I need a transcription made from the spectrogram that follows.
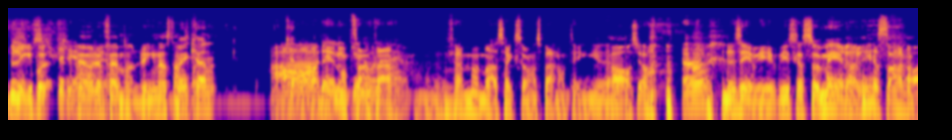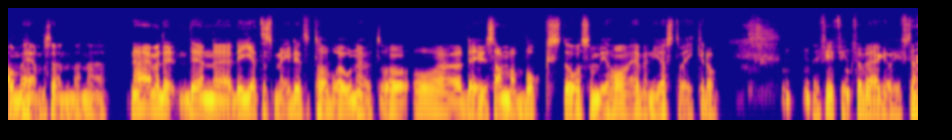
Det ligger på över en 500 någonstans. Men kan, Ja, Ja, det det är något sånt där. 500-600 spänn någonting, ja. hoppas jag. Ja. Det ser vi. Vi ska summera resan när vi Ja. kommer hem sen. Men, eh, nej, men det, den, eh, det är jättesmidigt att ta bron ut och, och eh, det är ju samma box då som vi har även i Österrike. Då. Det är fiffigt för vägavgiften.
